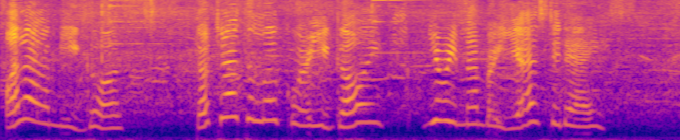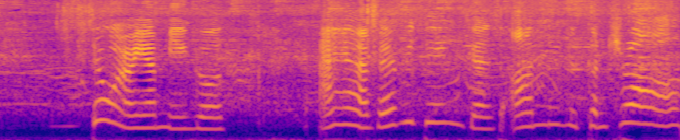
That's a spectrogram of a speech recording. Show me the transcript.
Hola, amigos. Don't you have to look where you're going? You remember yesterday. Don't worry, amigos. I have everything that's under the control.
